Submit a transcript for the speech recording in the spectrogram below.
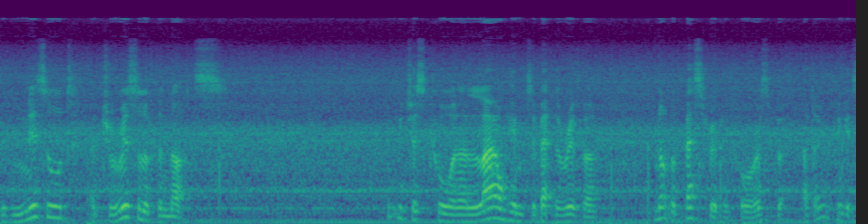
We've nizzled a drizzle of the nuts. Think we just call and allow him to bet the river. Not the best river for us, but I don't think it's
